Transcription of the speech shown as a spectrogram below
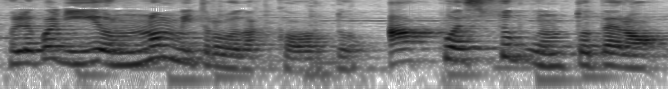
con le quali io non mi trovo d'accordo. A questo punto però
